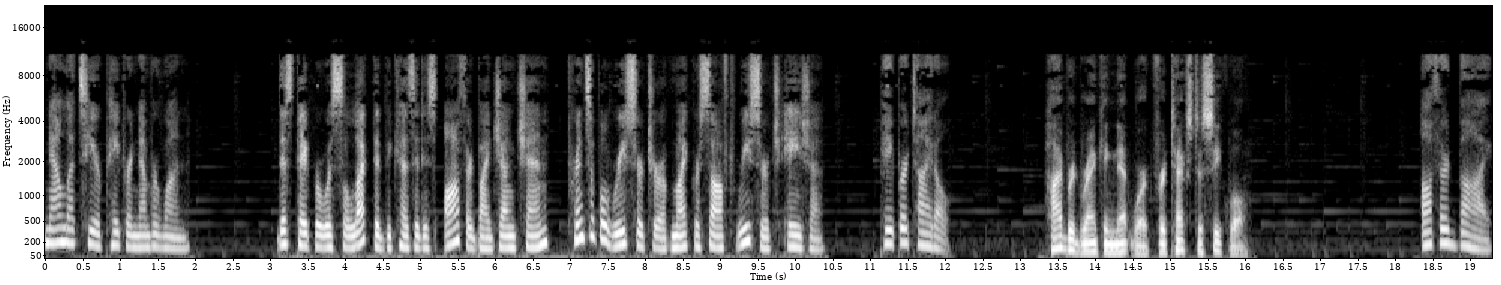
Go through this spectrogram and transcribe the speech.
Now let's hear paper number one. This paper was selected because it is authored by Zheng Chen, Principal Researcher of Microsoft Research Asia. Paper title Hybrid Ranking Network for Text to SQL. Authored by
